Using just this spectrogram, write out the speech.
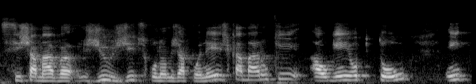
se chamava jiu-jitsu com nome japonês, acabaram que alguém optou em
